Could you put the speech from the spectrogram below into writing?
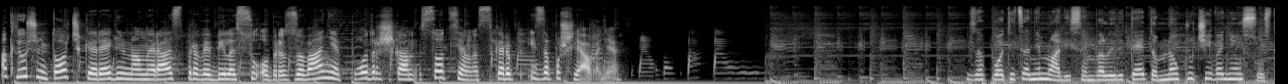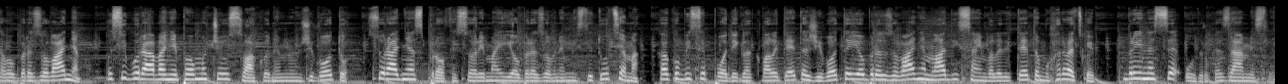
a ključne točke regionalne rasprave bile su obrazovanje, podrška, socijalna skrb i zapošljavanje. Za poticanje mladih sa invaliditetom na uključivanje u sustav obrazovanja, osiguravanje pomoći u svakodnevnom životu, suradnja s profesorima i obrazovnim institucijama kako bi se podigla kvaliteta života i obrazovanja mladih sa invaliditetom u Hrvatskoj, brine se Udruga Zamisli.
